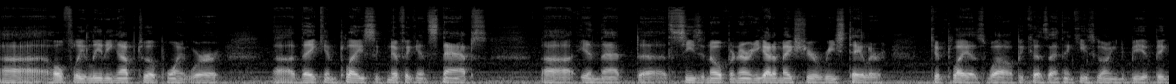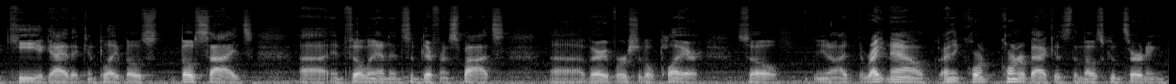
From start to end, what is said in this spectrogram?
Uh, hopefully, leading up to a point where uh, they can play significant snaps uh, in that uh, season opener. And you got to make sure Reese Taylor can play as well because I think he's going to be a big key, a guy that can play both both sides uh, and fill in in some different spots. Uh, very versatile player. So you know, I, right now I think cor- cornerback is the most concerning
